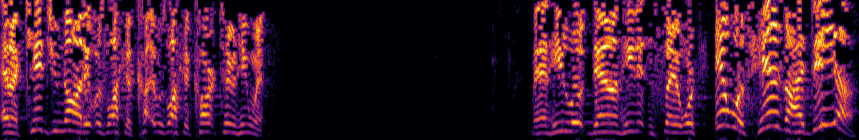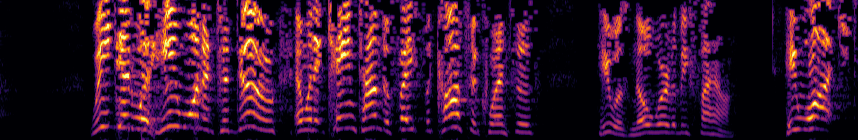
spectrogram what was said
and I kid you not, it was like a it was like a cartoon. He went, man, he looked down, he didn't say a word. It was his idea. We did what he wanted to do, and when it came time to face the consequences, he was nowhere to be found. He watched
